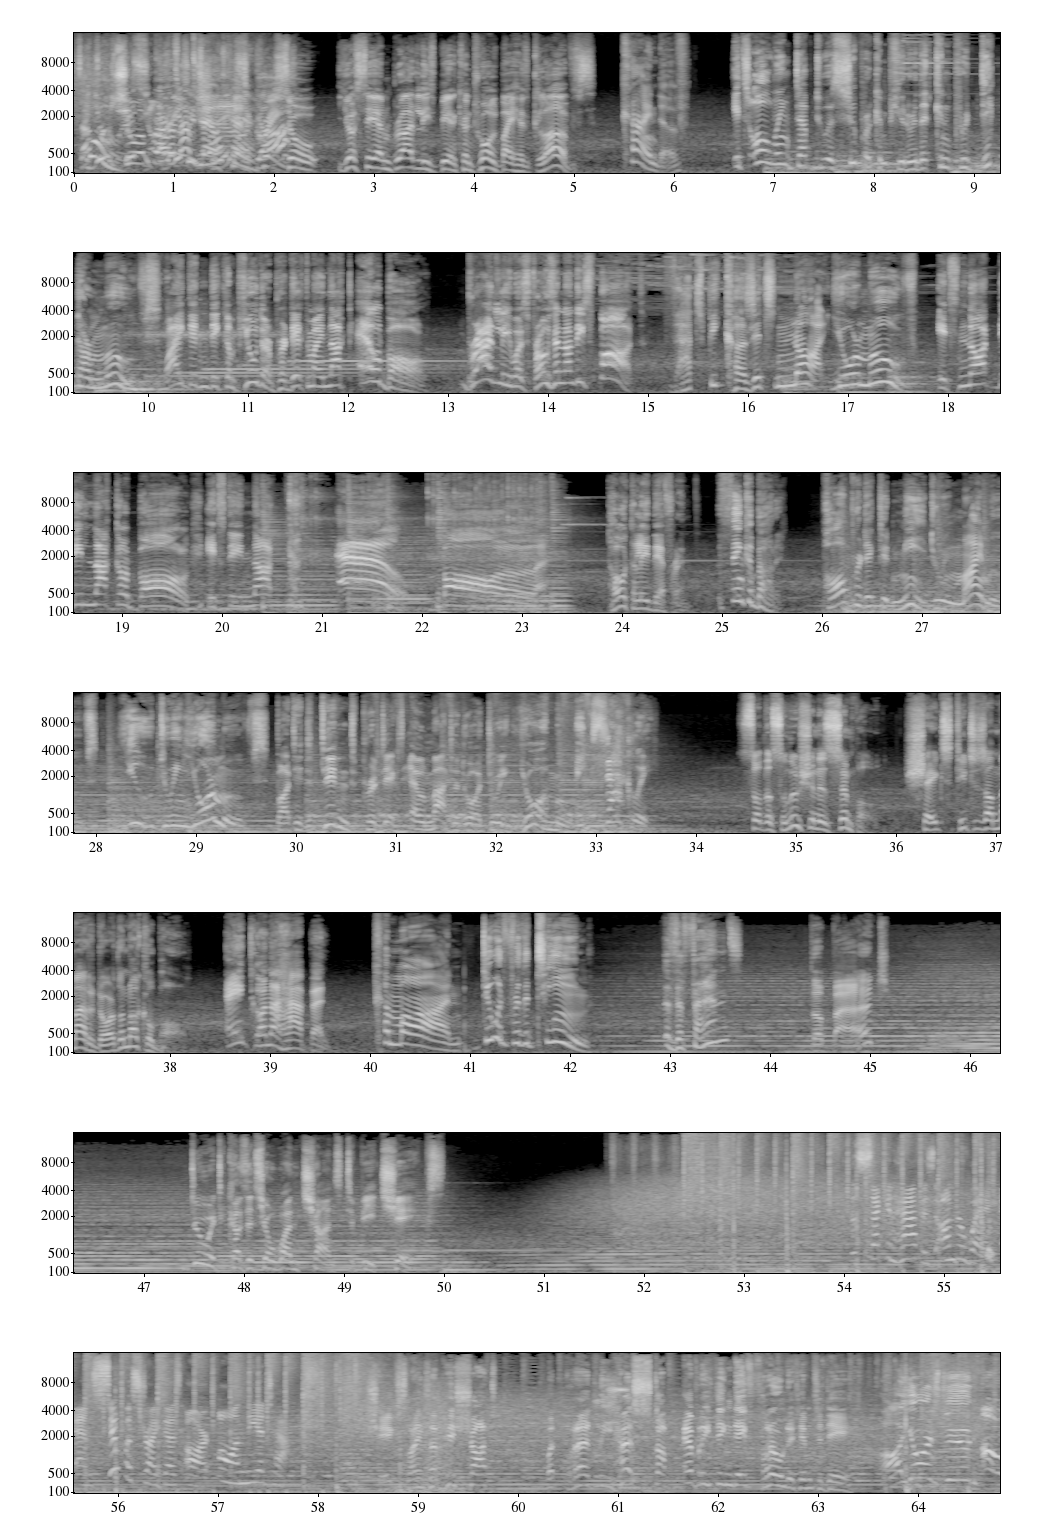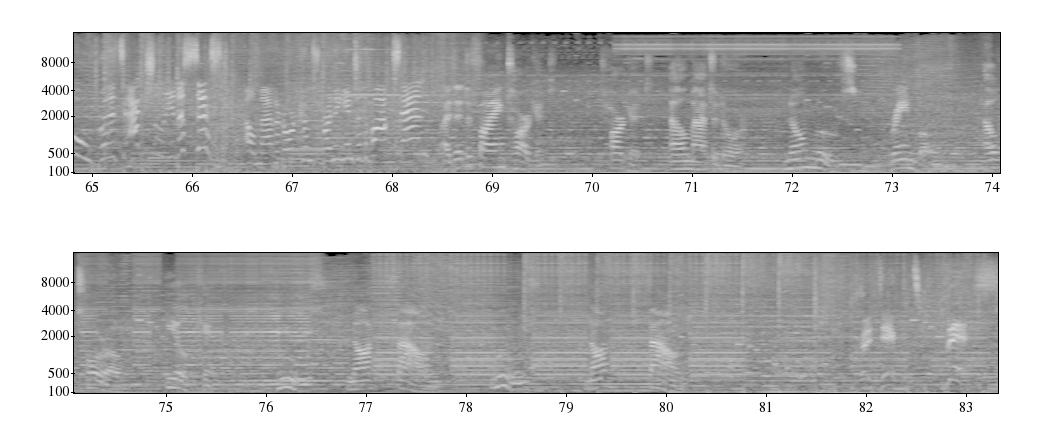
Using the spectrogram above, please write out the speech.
Oh, sure, brother, brother, that's that's okay. great. So, you're saying Bradley's being controlled by his gloves? Kind of. It's all linked up to a supercomputer that can predict our moves. Why didn't the computer predict my knock L ball? Bradley was frozen on the spot. That's because it's not your move. It's not the knuckle ball. It's the knock L ball. Totally different. Think about it. Paul predicted me doing my moves, you doing your moves. But it didn't predict El Matador doing your move. Exactly. So the solution is simple. Shakes teaches a matador the knuckleball. Ain't gonna happen. Come on, do it for the team. The fans? The badge? Do it because it's your one chance to beat Shakes. The second half is underway, and Supa Strikas are on the attack. Shakes lines up his shot, but Bradley has stopped everything they've thrown at him today. All yours, dude. Oh, but it's actually an assist. El Matador comes running into the box and. Identifying target. Target, El Matador. Known moves. Rainbow. El Toro. Heel kick. Move. Not found. Move. Not found. Predict this.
